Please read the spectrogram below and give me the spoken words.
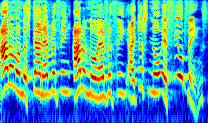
I don't understand everything. I don't know everything. I just know a few things.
